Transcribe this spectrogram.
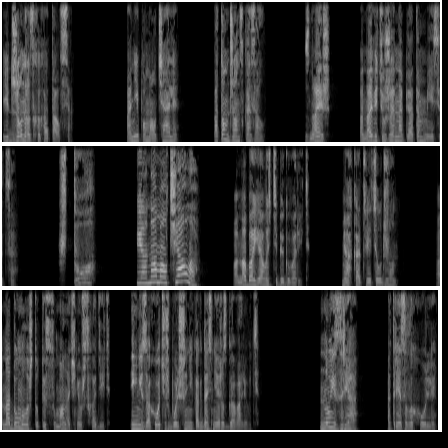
и Джон расхохотался. Они помолчали. Потом Джон сказал. «Знаешь, она ведь уже на пятом месяце». «Что?» «И она молчала?» «Она боялась тебе говорить», — мягко ответил Джон. «Она думала, что ты с ума начнешь сходить и не захочешь больше никогда с ней разговаривать». «Ну и зря», — отрезала Холли.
